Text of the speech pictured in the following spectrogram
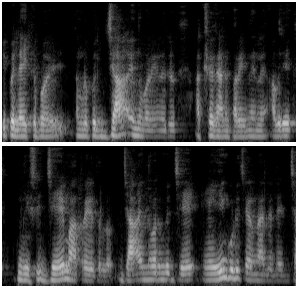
ഇപ്പൊ ലൈക്ക് ഇപ്പോൾ നമ്മളിപ്പോൾ ജ എന്ന് പറയുന്ന ഒരു അക്ഷരമാണ് പറയുന്നത് അവർ ഇംഗ്ലീഷിൽ ജെ മാത്രമേ എഴുതുള്ളൂ. ജ എന്ന് പറയുമ്പോൾ ജെ എയും കൂടി ചേർന്നാലല്ലേ ജ.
